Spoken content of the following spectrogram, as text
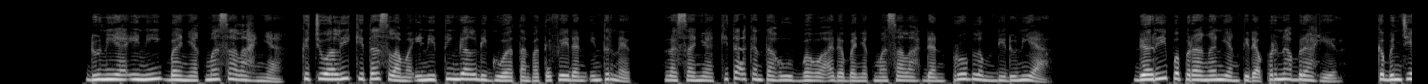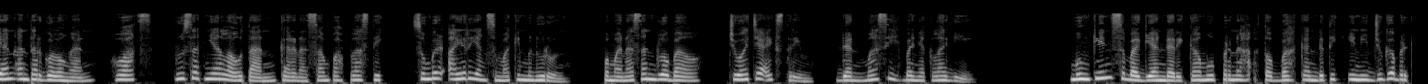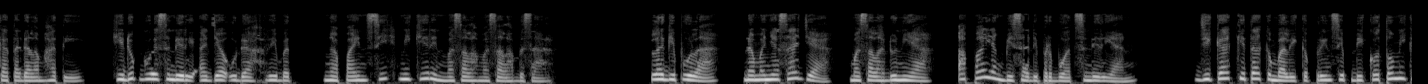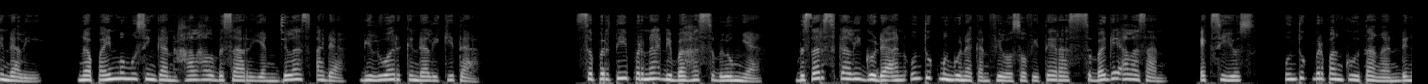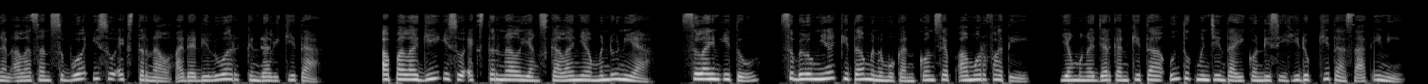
Dunia ini banyak masalahnya, kecuali kita selama ini tinggal di gua tanpa TV dan internet, rasanya kita akan tahu bahwa ada banyak masalah dan problem di dunia. Dari peperangan yang tidak pernah berakhir, kebencian antar golongan, hoaks, rusaknya lautan karena sampah plastik, sumber air yang semakin menurun, pemanasan global, cuaca ekstrim, dan masih banyak lagi. Mungkin sebagian dari kamu pernah atau bahkan detik ini juga berkata dalam hati, hidup gue sendiri aja udah ribet, ngapain sih mikirin masalah-masalah besar? Lagi pula, namanya saja, masalah dunia, apa yang bisa diperbuat sendirian? Jika kita kembali ke prinsip dikotomi kendali, ngapain memusingkan hal-hal besar yang jelas ada di luar kendali kita? Seperti pernah dibahas sebelumnya, besar sekali godaan untuk menggunakan filosofi teras sebagai alasan, Exius, untuk berpangku tangan dengan alasan sebuah isu eksternal ada di luar kendali kita. Apalagi isu eksternal yang skalanya mendunia. Selain itu, sebelumnya kita menemukan konsep amor fati, yang mengajarkan kita untuk mencintai kondisi hidup kita saat ini.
